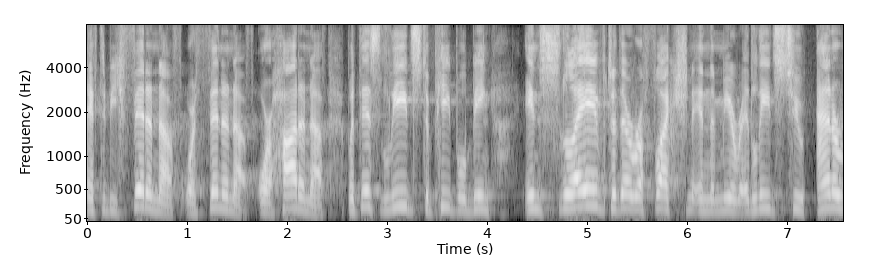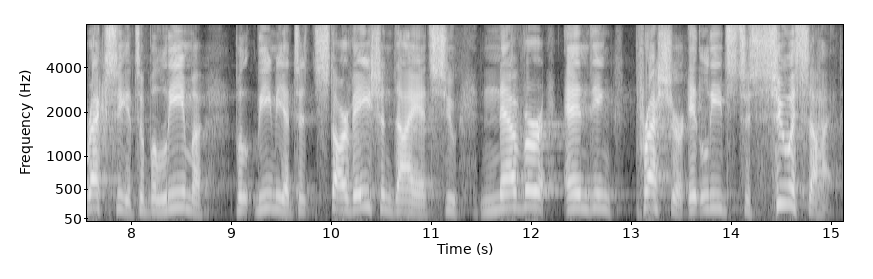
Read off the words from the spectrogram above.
They have to be fit enough or thin enough or hot enough. But this leads to people being enslaved to their reflection in the mirror. It leads to anorexia, to bulimia, bulimia, to starvation diets, to never ending pressure. It leads to suicide.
